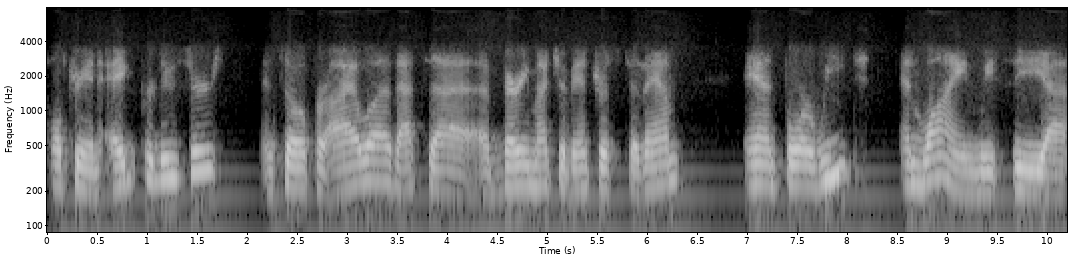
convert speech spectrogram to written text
poultry and egg producers, and so for Iowa, that's uh, very much of interest to them. And for wheat and wine, we see uh,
